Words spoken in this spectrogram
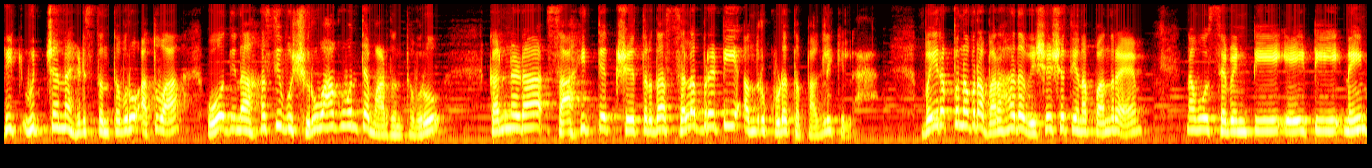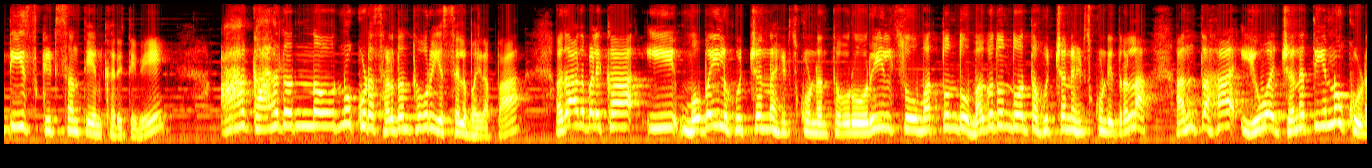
ಹಿಚ್ ಹುಚ್ಚನ್ನು ಹಿಡಿಸಿದಂಥವರು ಅಥವಾ ಓದಿನ ಹಸಿವು ಶುರುವಾಗುವಂತೆ ಮಾಡಿದಂಥವರು, ಕನ್ನಡ ಸಾಹಿತ್ಯ ಕ್ಷೇತ್ರದ ಸೆಲೆಬ್ರಿಟಿ ಅಂದರೂ ಕೂಡ ತಪ್ಪಾಗಲಿಕ್ಕಿಲ್ಲ. ಭೈರಪ್ಪನವರ ಬರಹದ ವಿಶೇಷತೆ ಏನಪ್ಪ ಅಂದರೆ, ನಾವು ಸೆವೆಂಟಿ ಏಯ್ಟಿ ನೈಂಟೀಸ್ ಕಿಡ್ಸ್ ಅಂತ ಏನು ಕರಿತೀವಿ ಆ ಕಾಲದನ್ನವ್ರನ್ನೂ ಕೂಡ ಸೆಳೆದಂಥವರು ಎಸ್ ಎಲ್ ಭೈರಪ್ಪ. ಅದಾದ ಬಳಿಕ ಈ ಮೊಬೈಲ್ ಹುಚ್ಚನ್ನು ಹಿಡಿಸ್ಕೊಂಡಂಥವರು, ರೀಲ್ಸು, ಮತ್ತೊಂದು ಮಗದೊಂದು ಅಂತ ಹುಚ್ಚನ್ನು ಹಿಡಿಸ್ಕೊಂಡಿದ್ರಲ್ಲ, ಅಂತಹ ಯುವ ಜನತೆಯನ್ನು ಕೂಡ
